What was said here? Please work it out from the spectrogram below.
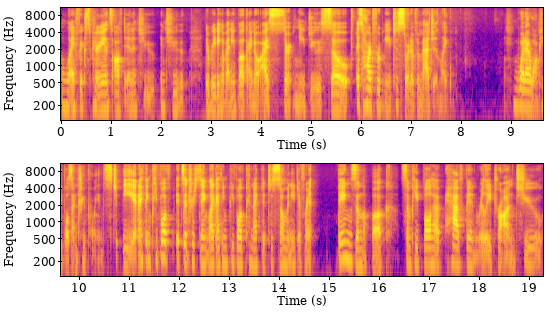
life experience often into into the reading of any book. I know I certainly do. So it's hard for me to sort of imagine like what I want people's entry points to be. And I think people have, it's interesting, like I think people have connected to so many different things in the book. Some people have have been really drawn to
